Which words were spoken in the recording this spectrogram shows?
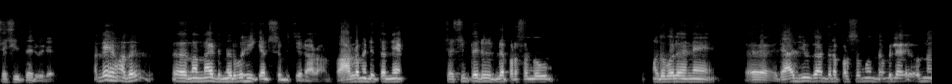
ശശി തരൂര്. അദ്ദേഹം അത് നന്നായിട്ട് നിർവഹിക്കാൻ ശ്രമിച്ച ഒരാളാണ്. പാർലമെന്റിൽ തന്നെ ശശി തരൂരിന്റെ പ്രസംഗവും അതുപോലെ തന്നെ രാജീവ് ഗാന്ധിയുടെ പ്രസംഗവും തമ്മിൽ ഒന്ന്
